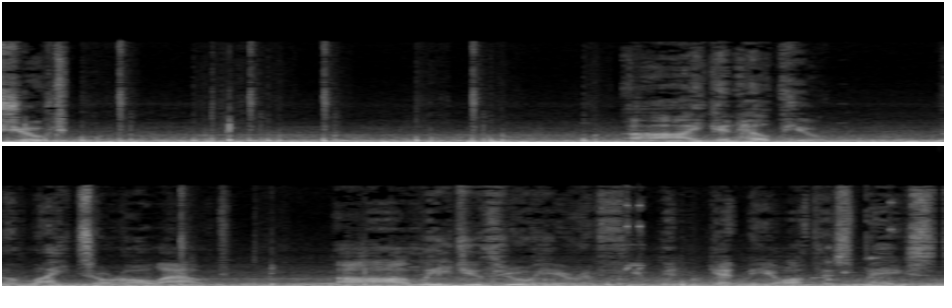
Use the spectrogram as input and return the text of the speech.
Shoot. Uh, I can help you. The lights are all out. Uh, I'll lead you through here if you can get me off this base.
